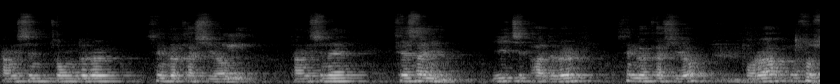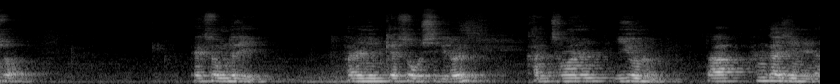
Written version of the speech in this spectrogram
당신 종들을 생각하시어 당신의 재산인 이 지파들을 생각하시어 돌아오소서. 백성들이 하느님께서 오시기를 간청하는 이유는 딱 한 가지입니다.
